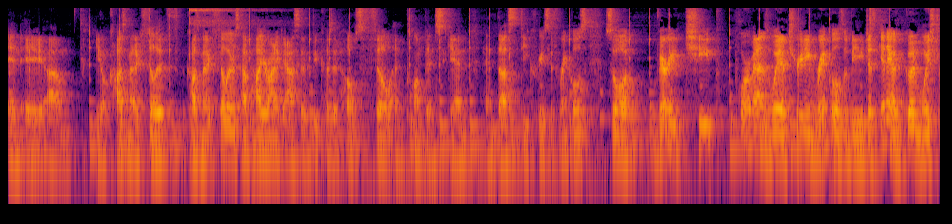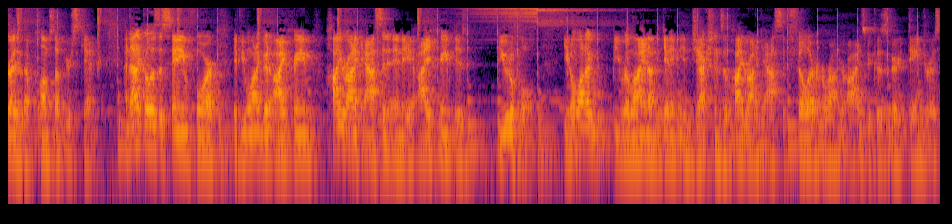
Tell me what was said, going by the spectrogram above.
in a, um, you know, cosmetic, fill cosmetic fillers have hyaluronic acid because it helps fill and plump in skin and thus decreases wrinkles. So a very cheap, poor man's way of treating wrinkles would be just getting a good moisturizer that plumps up your skin. And that goes the same for if you want a good eye cream, hyaluronic acid in a eye cream is beautiful. You don't want to be relying on getting injections of hyaluronic acid filler around your eyes because it's very dangerous.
